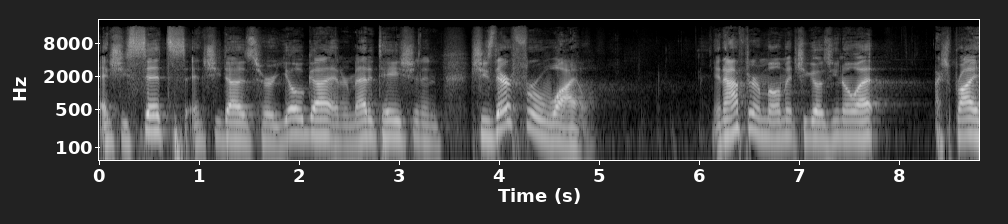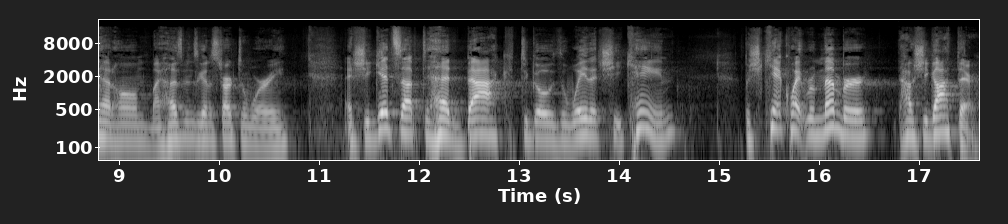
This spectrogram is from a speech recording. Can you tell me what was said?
and she sits and she does her yoga and her meditation, and she's there for a while. And after a moment, she goes, You know what? I should probably head home. My husband's going to start to worry. And she gets up to head back to go the way that she came but she can't quite remember how she got there.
